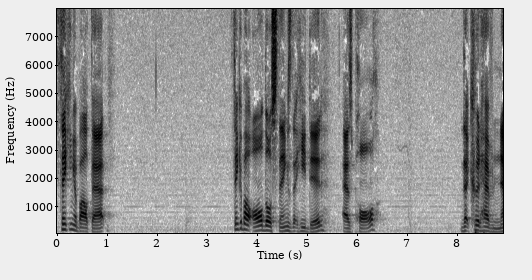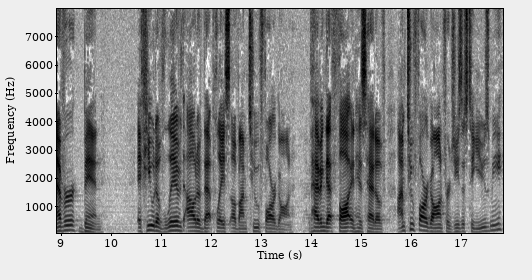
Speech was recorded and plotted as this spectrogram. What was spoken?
thinking about that, think about all those things that he did as Paul that could have never been if he would have lived out of that place of I'm too far gone, of having that thought in his head of I'm too far gone for Jesus to use me.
